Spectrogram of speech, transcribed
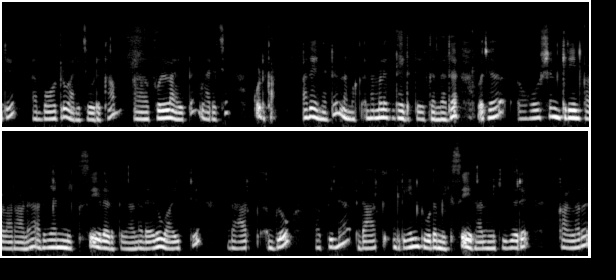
ഒരു ബോർഡർ വരച്ച് കൊടുക്കാം. ഫുള്ളായിട്ട് വരച്ച് കൊടുക്കാം. അത് കഴിഞ്ഞിട്ട് നമുക്ക് നമ്മളിവിടെ എടുത്തേക്കുന്നത് ഒരു ഓഷൻ ഗ്രീൻ കളറാണ്. അത് ഞാൻ മിക്സ് ചെയ്തെടുത്തതാണ്. അതായത് വൈറ്റ് ഡാർക്ക് ബ്ലൂ പിന്നെ ഡാർക്ക് ഗ്രീൻ കൂടെ മിക്സ് ചെയ്താണ് എനിക്ക് ഈ ഒരു കളറ്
